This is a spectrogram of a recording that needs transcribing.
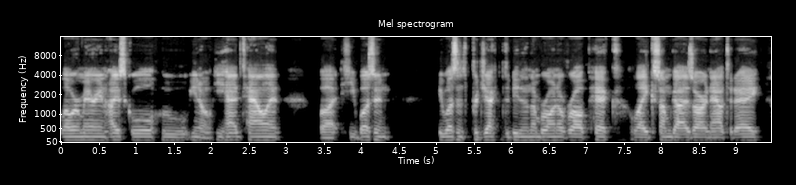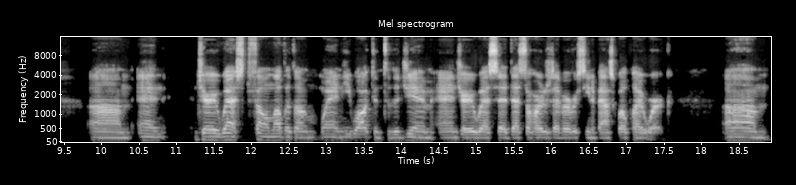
Lower Merion High School who, you know, he had talent, but he wasn't he wasn't projected to be the number one overall pick like some guys are now today. Um, and Jerry West fell in love with him when he walked into the gym, and Jerry West said, "That's the hardest I've ever seen a basketball player work." Um,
